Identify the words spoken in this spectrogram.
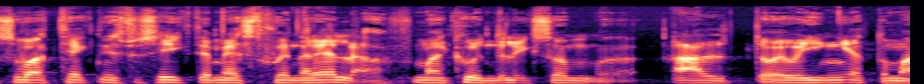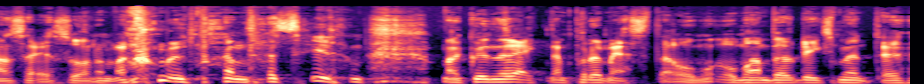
så var teknisk fysik det mest generella. För man kunde liksom allt och inget om man säger så när man kom ut på andra sidan. Man kunde räkna på det mesta och, och man behövde liksom inte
